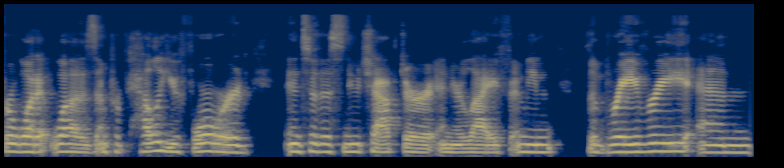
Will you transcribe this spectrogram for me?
for what it was and propel you forward into this new chapter in your life. I mean the bravery and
